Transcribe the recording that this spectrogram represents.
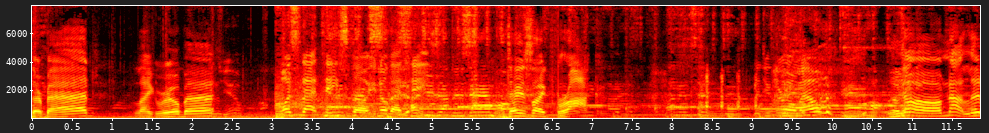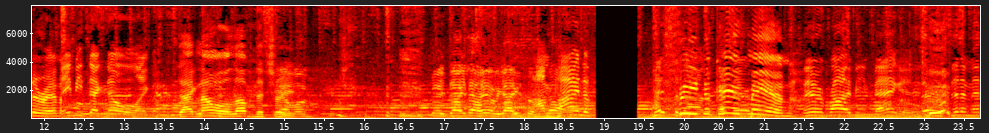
They're bad, like real That's bad. you. What's that taste though? You know that taste. Tastes like rock. Did you throw them out? No, I'm not littering. Maybe Dagnell will like them. Dagnall will love the tree. Big day down here. We got you some. I'm kind of pissed Feed the caveman. They would probably be banging. They're cinnamon.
